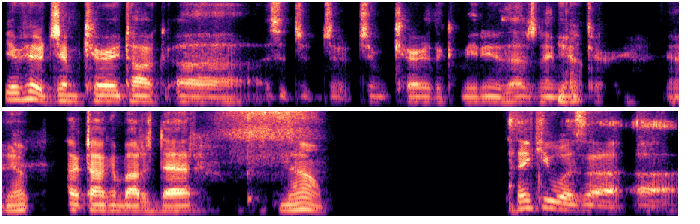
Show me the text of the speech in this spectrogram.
you ever hear Jim Carrey talk uh is it J- J- Jim Carrey the comedian is that his name yep. Jim Carrey yeah yep. talking about his dad no I think he was uh uh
